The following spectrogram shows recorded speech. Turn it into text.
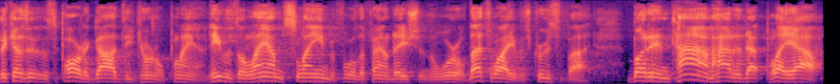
because it was part of God's eternal plan. He was the lamb slain before the foundation of the world. That's why he was crucified. But in time, how did that play out?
